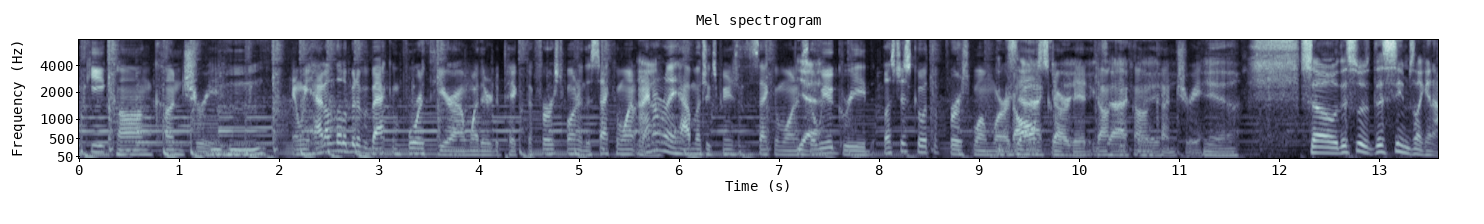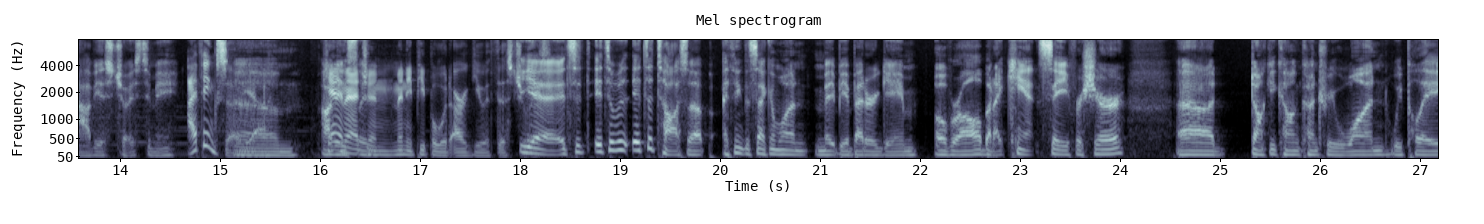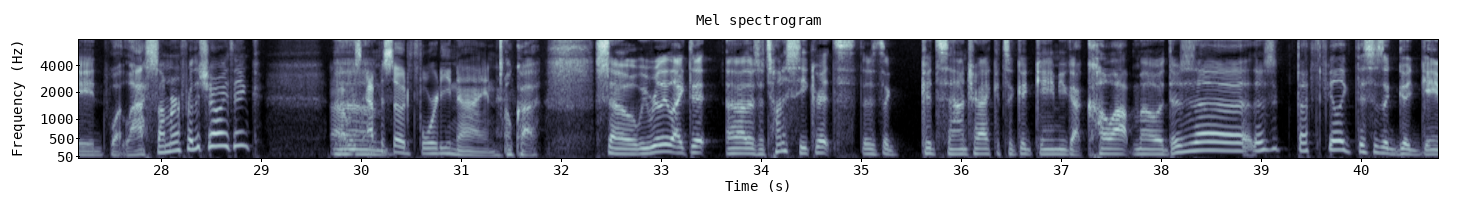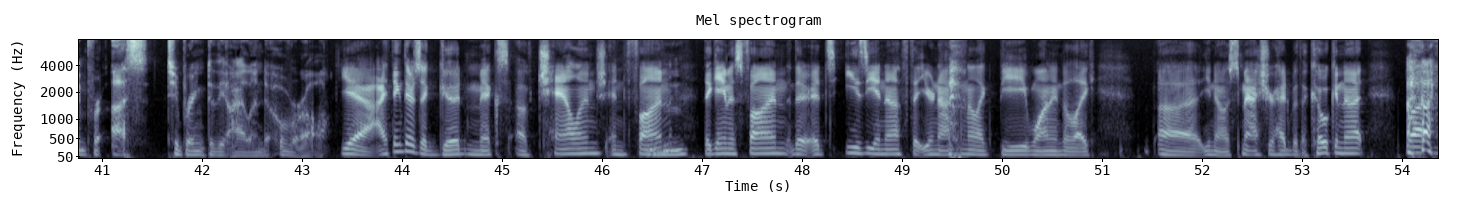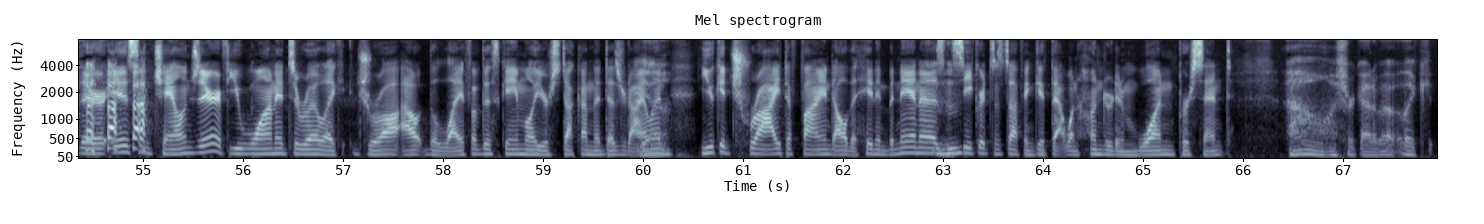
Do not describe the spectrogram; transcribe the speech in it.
Donkey Kong Country. Mm-hmm. And we had a little bit of a back and forth here on whether to pick the first one or the second one. I don't really have much experience with the second one, so we agreed. Let's just go with the first one where it all started, Donkey Kong Country. Yeah. So this was this seems like an obvious choice to me. I think so. Yeah. Um, Can't obviously- imagine many people would argue with this choice. Yeah, it's a, it's a it's a toss up. I think the second one may be a better game overall, but I can't say for sure. Uh, Donkey Kong Country one we played what last summer for the show, I think. Uh, it was Um, episode 49. Okay, so we really liked it. Uh, there's a ton of secrets. There's a good soundtrack. It's a good game. You got co-op mode. There's a there's a, I feel like this is a good game for us to bring to the island overall. Yeah, I think there's a good mix of challenge and fun. Mm-hmm. The game is fun. There, it's easy enough that you're not gonna like be wanting to like, uh, you know, smash your head with a coconut. But there is some challenge there. If you wanted to really like draw out the life of this game while you're stuck on the desert island, you could try to find all the hidden bananas Mm-hmm. and secrets and stuff and get that 101 percent. Oh, I forgot about like.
